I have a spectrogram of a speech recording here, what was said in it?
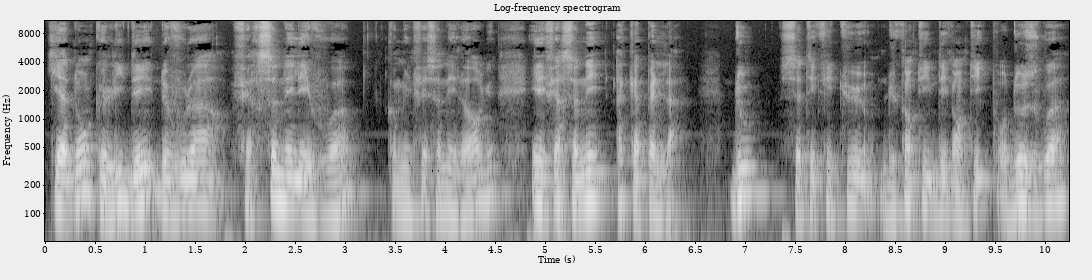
qui a donc l'idée de vouloir faire sonner les voix, comme il fait sonner l'orgue, et les faire sonner a cappella. D'où cette écriture du Cantique des Cantiques pour douze voix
